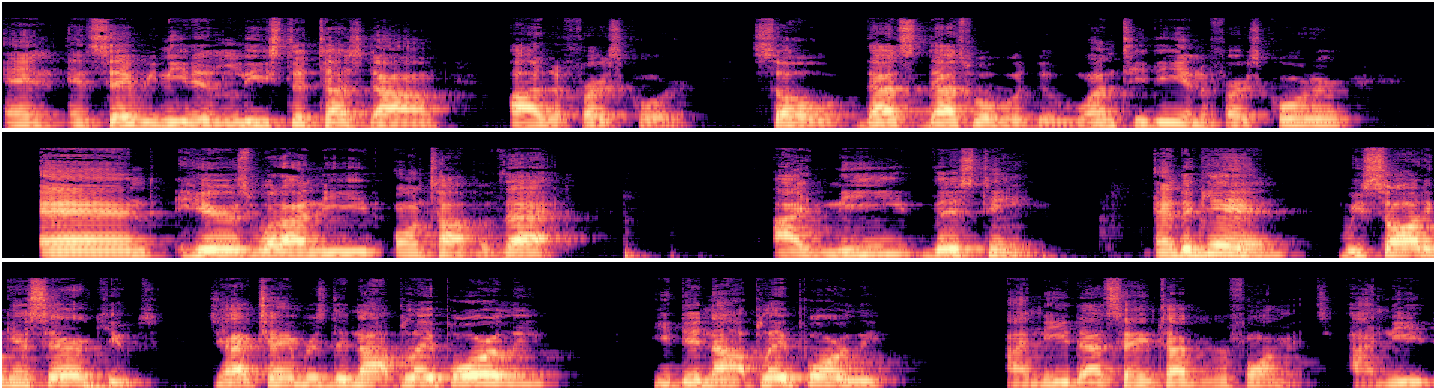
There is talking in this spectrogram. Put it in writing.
and and say we need at least a touchdown out of the first quarter. So that's that's what we'll do. One TD in the first quarter. And here's what I need on top of that. I need this team and again, we saw it against Syracuse. Jack Chambers did not play poorly. He did not play poorly. I need that same type of performance. I need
